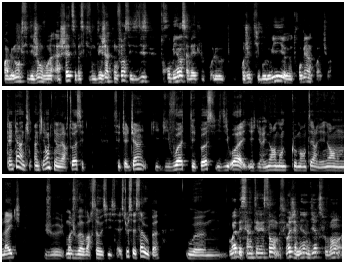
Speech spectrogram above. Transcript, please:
probablement que si des gens vont achètent, c'est parce qu'ils ont déjà confiance et ils se disent trop bien, ça va être le, projet de Thibault Louis, euh, trop bien, quoi, tu vois. Quelqu'un, un, client qui vient vers toi, c'est c'est quelqu'un qui, qui, voit tes posts, il se dit ouais, il y a énormément de commentaires, il y a énormément de likes. Je, moi, je veux avoir ça aussi. Est-ce que c'est ça ou pas? Ou euh, Ouais, ben c'est intéressant parce que moi j'aime bien dire souvent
